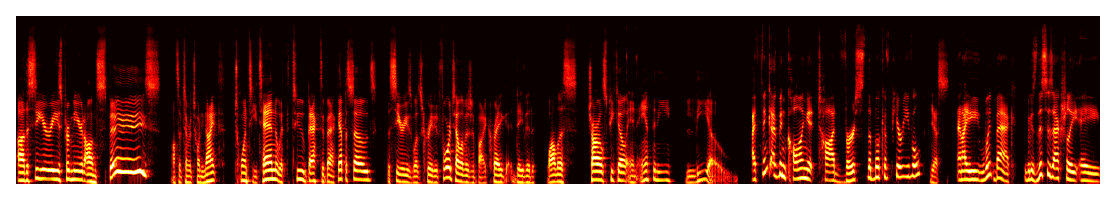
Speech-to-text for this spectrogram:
Uh, the series premiered on Space on September 29th, 2010, with two back to back episodes. The series was created for television by Craig David Wallace, Charles Picco, and Anthony Leo. I think I've been calling it Todd verse the Book of Pure Evil. Yes. And I went back because this is actually a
